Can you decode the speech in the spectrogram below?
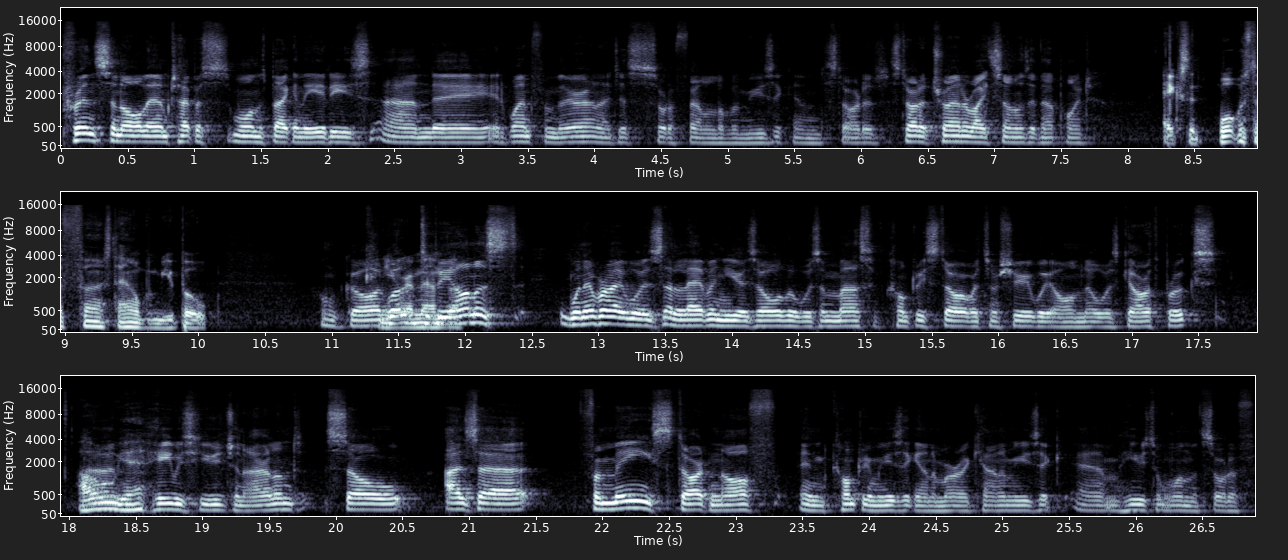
Prince and all them type of ones back in the eighties, and uh, it went from there. And I just sort of fell in love with music and started started trying to write songs at that point. Excellent. What was the first album you bought? Oh God! Well, to be honest, whenever I was 11 years old, there was a massive country star, which I'm sure we all know, was Garth Brooks. Oh, And yeah. he was huge in Ireland. So, as a for me, starting off in country music and Americana music, um, he was the one that sort of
